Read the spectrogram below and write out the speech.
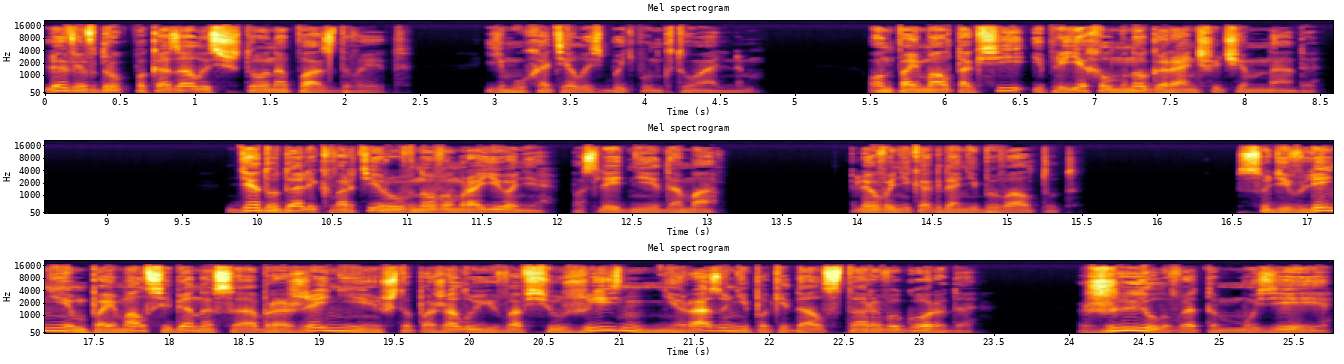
Леве вдруг показалось, что он опаздывает. Ему хотелось быть пунктуальным. Он поймал такси и приехал много раньше, чем надо. Деду дали квартиру в новом районе, последние дома. Лева никогда не бывал тут. С удивлением поймал себя на соображении, что, пожалуй, во всю жизнь ни разу не покидал старого города. Жил в этом музее.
